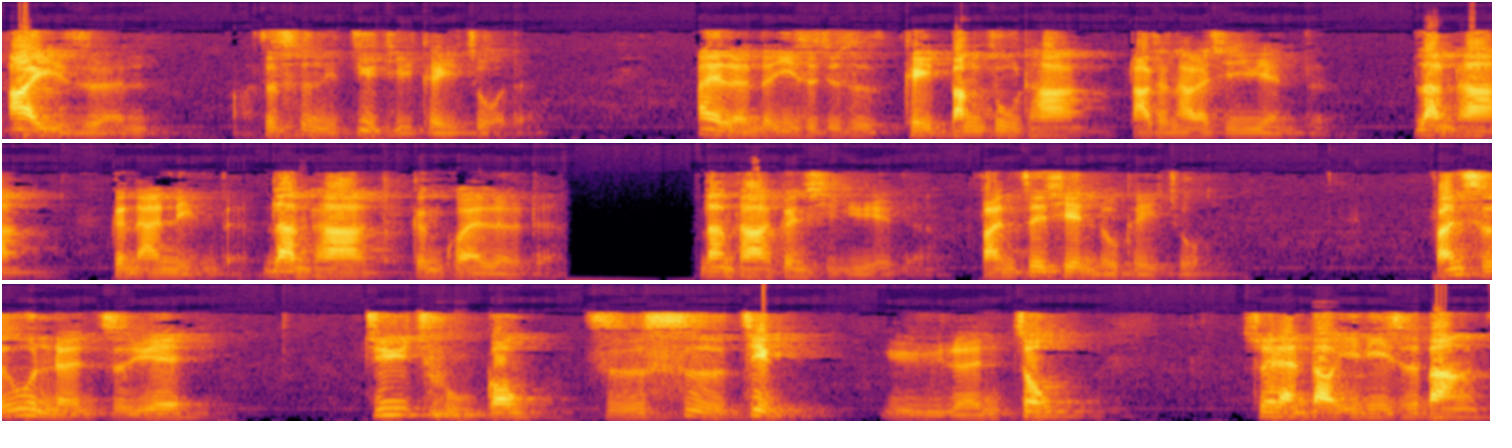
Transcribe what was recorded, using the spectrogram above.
爱人啊，这是你具体可以做的。爱人的意思就是可以帮助他达成他的心愿的，让他更安宁的，让他更快乐的，让他更喜悦的。凡这些你都可以做。凡辞问人，子曰：居处恭，执事敬，与人忠。虽然到夷狄之邦，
